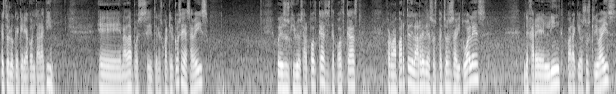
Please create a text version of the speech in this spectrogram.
esto es lo que quería contar aquí. nada, pues si tenéis cualquier cosa, ya sabéis, podéis suscribiros al podcast. Este podcast forma parte de la red de sospechosos habituales Dejaré el link para que os suscribáis.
